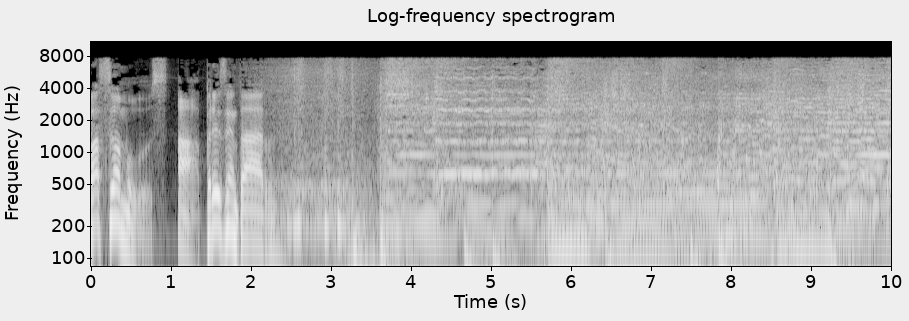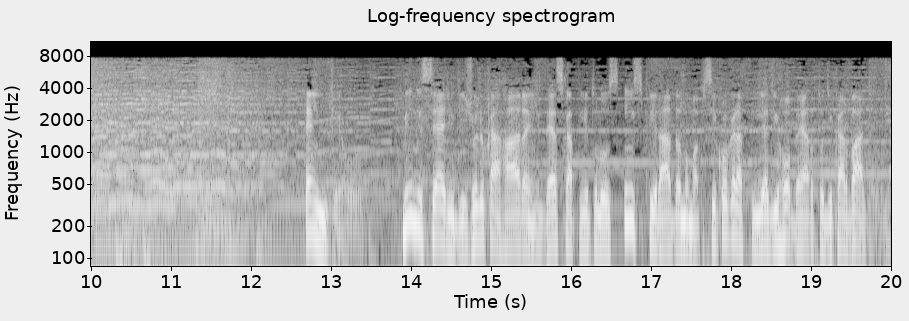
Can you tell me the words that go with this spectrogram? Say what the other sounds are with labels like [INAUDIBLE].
Passamos a apresentar. Angel. Minissérie de Júlio Carrara em 10 capítulos, inspirada numa psicografia de Roberto de Carvalho.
